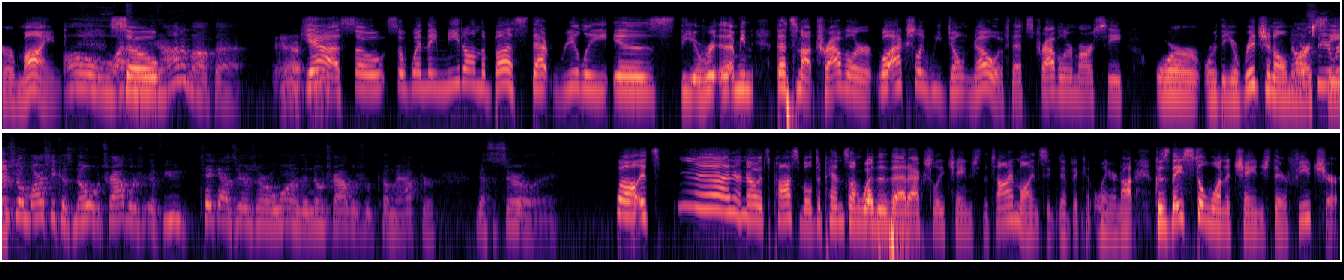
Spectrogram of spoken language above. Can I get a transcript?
her mind. Oh, so, I So- forgot about that. Yeah. so- Yeah, so so when they meet on the bus, that really is the. I mean, that's not Traveler. Well, actually, we don't know if that's Traveler Marcy or or the original No, Marcy. it's the original Marcy because no travelers. If you take out 001, then no travelers would come after necessarily. Well, it's eh, I don't know. It's possible. Depends on whether that actually changed the timeline significantly or not, because they still want to change their future.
